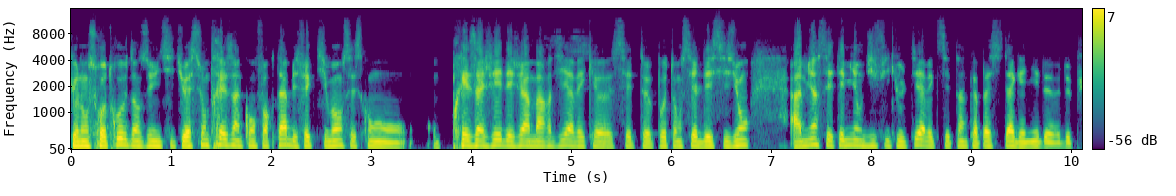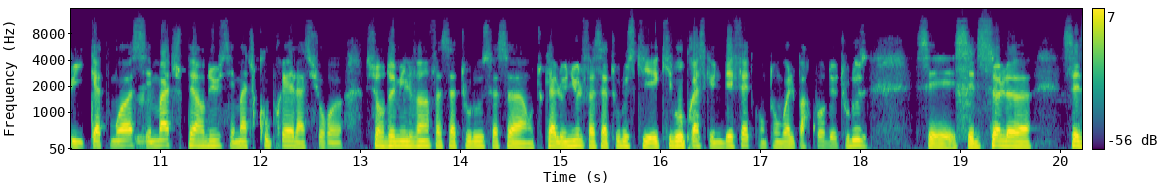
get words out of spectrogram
que l'on se retrouve dans une situation très inconfortable. Effectivement, c'est ce qu'on présageait déjà mardi avec euh, cette potentielle décision. Amiens s'était mis en difficulté avec cette incapacité à gagner depuis quatre mois. Ces mm. matchs perdus, ces matchs couperés là sur euh, sur 2020 face à Toulouse, face à en tout cas le nul face à Toulouse qui équivaut presque à une défaite quand on voit le parcours de Toulouse. C'est c'est le seul euh, c'est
